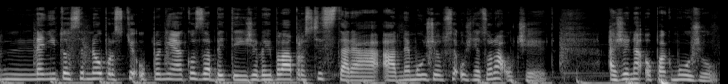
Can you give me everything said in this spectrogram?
není to se mnou prostě úplně jako zabitý, že bych byla prostě stará a nemůžu se už něco naučit. A že naopak můžu.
